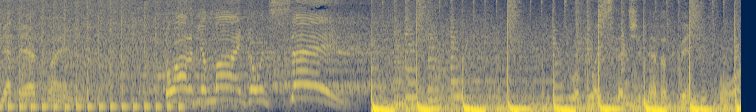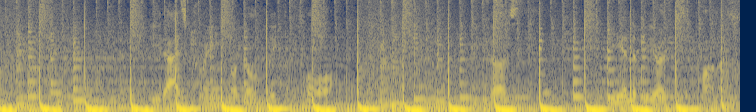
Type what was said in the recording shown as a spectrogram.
jet airplane. Go out of your mind, go insane! To a place that you've never been before. Eat ice cream or you'll lick the floor. Because the end of the earth is upon us.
